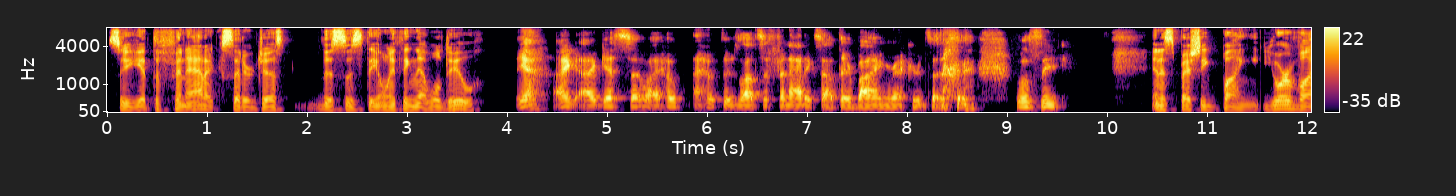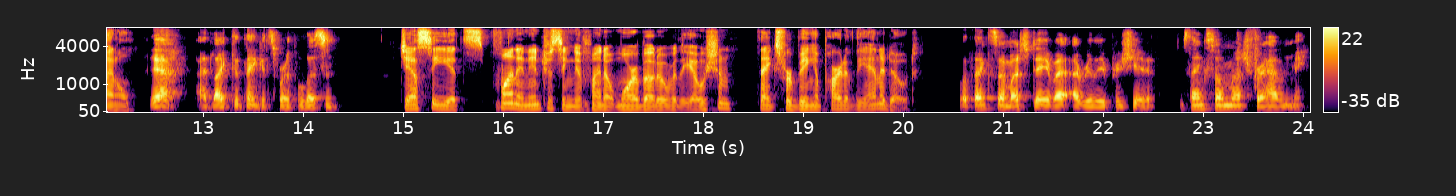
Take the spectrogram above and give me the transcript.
So you get the fanatics that are just this is the only thing that will do. Yeah, I, I guess so. I hope I hope there's lots of fanatics out there buying records. we'll see. And especially buying your vinyl. Yeah, I'd like to think it's worth a listen. Jesse, it's fun and interesting to find out more about Over the Ocean. Thanks for being a part of the antidote. Well, thanks so much, Dave. I, I really appreciate it. Thanks so much for having me.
